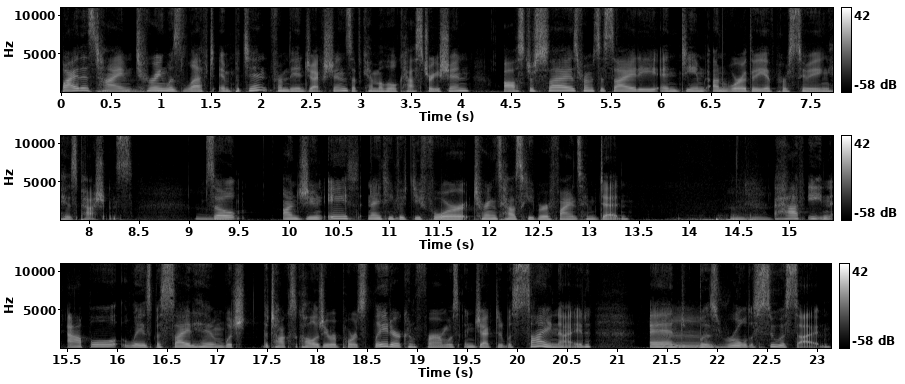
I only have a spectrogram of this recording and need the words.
By this time, Turing was left impotent from the injections of chemical castration, ostracized from society, and deemed unworthy of pursuing his passions. So, on June 8th, 1954, Turing's housekeeper finds him dead. A half eaten apple lays beside him, which the toxicology reports later confirm was injected with cyanide and mm. was ruled a suicide.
